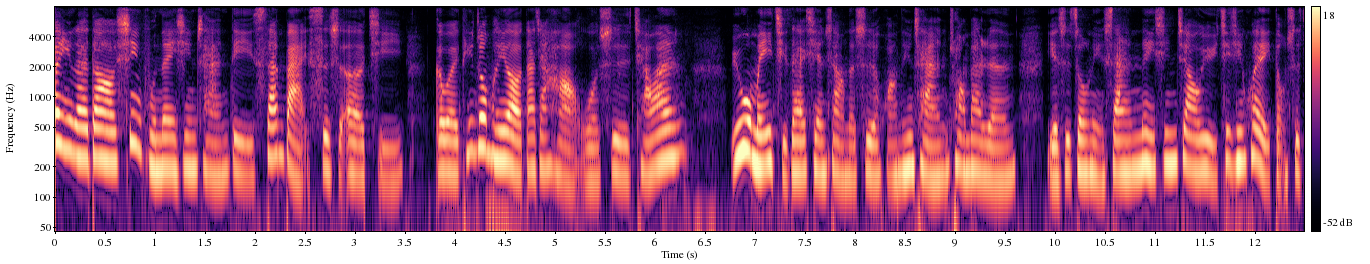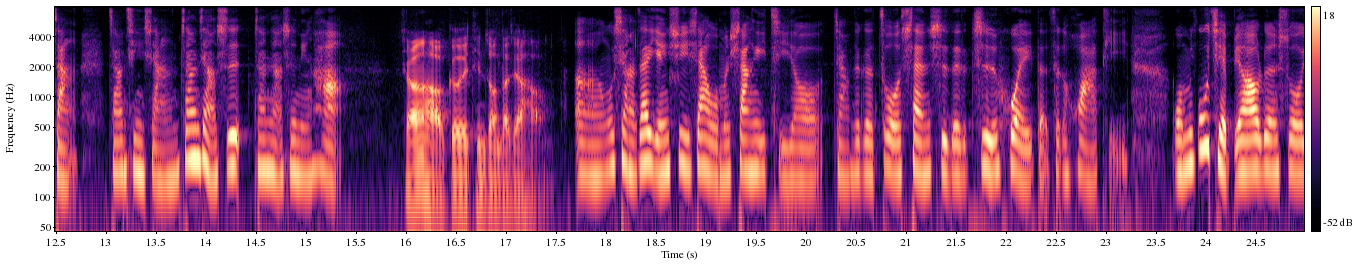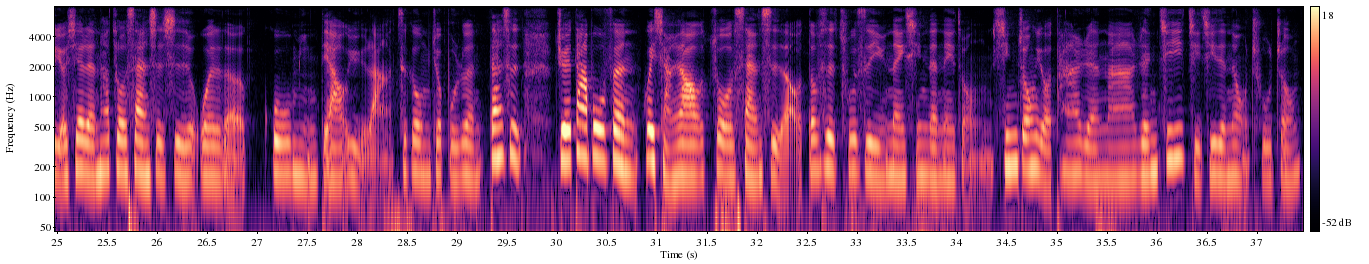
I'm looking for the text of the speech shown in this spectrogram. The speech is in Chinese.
欢迎来到《幸福内心禅》第三百四十二集，各位听众朋友，大家好，我是乔安。与我们一起在线上的是黄金禅创办人，也是钟岭山内心教育基金会董事长张庆祥张讲师。张讲师您好，乔安好，各位听众大家好。嗯，我想再延续一下我们上一集哦，讲这个做善事的智慧的这个话题。我们姑且不要论说有些人他做善事是为了。沽名钓誉啦，这个我们就不论。但是绝大部分会想要做善事哦，都是出自于内心的那种心中有他人啊、人机己机的那种初衷。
